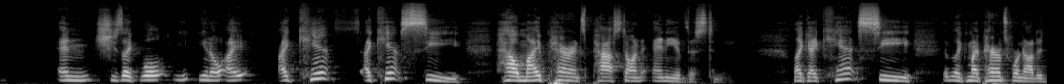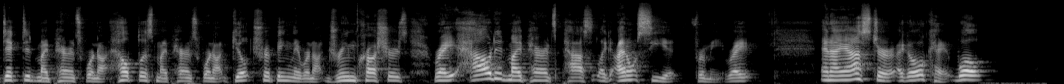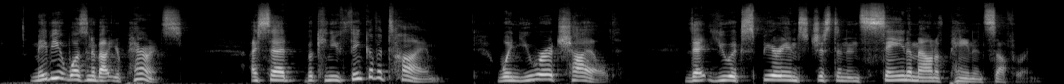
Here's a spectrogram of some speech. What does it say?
and she's like well you know i i can't i can't see how my parents passed on any of this to me like I can't see like my parents were not addicted, my parents were not helpless, my parents were not guilt tripping, they were not dream crushers, right? How did my parents pass like I don't see it for me, right? And I asked her, I go, "Okay, well, maybe it wasn't about your parents." I said, "But can you think of a time when you were a child that you experience just an insane amount of pain and suffering?"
